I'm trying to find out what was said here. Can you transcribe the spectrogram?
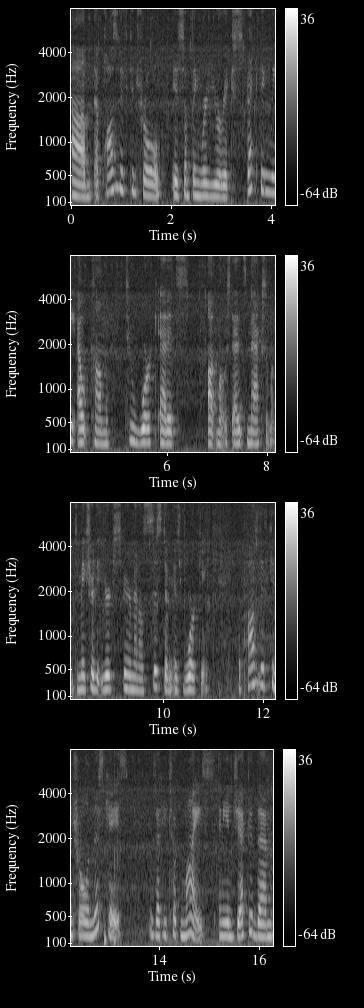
um, a positive control is something where you're expecting the outcome to work at its utmost, at its maximum, to make sure that your experimental system is working. The positive control in this case was that he took mice and he injected them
